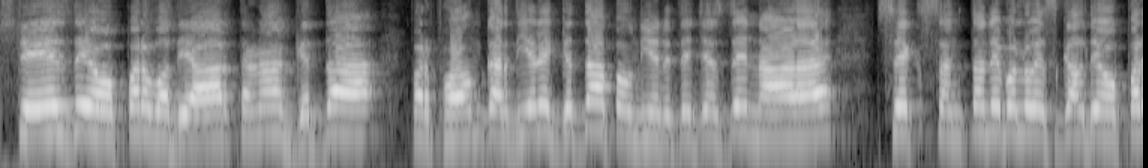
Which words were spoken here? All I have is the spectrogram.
ਸਟੇਜ ਦੇ ਉੱਪਰ ਵਿਦਿਆਰਥਣਾਂ ਗਿੱਧਾ ਪਰਫਾਰਮ ਕਰਦੀਆਂ ਨੇ, ਗਿੱਧਾ ਪਾਉਂਦੀਆਂ ਨੇ ਤੇ ਜਿਸ ਦੇ ਨਾਲ ਸਿੱਖ ਸੰਗਤਾਂ ਦੇ ਵੱਲੋਂ ਇਸ ਗੱਲ ਦੇ ਉੱਪਰ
